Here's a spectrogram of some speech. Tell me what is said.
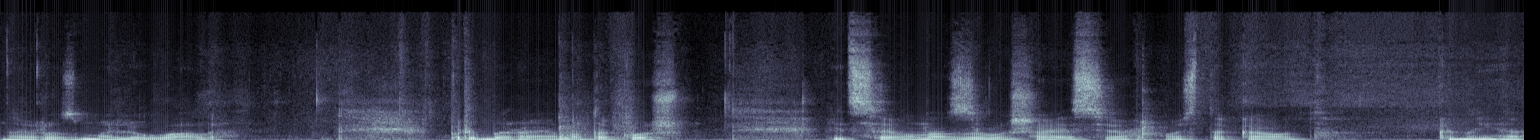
розмалювали. Прибираємо також. І це у нас залишається ось така от книга.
